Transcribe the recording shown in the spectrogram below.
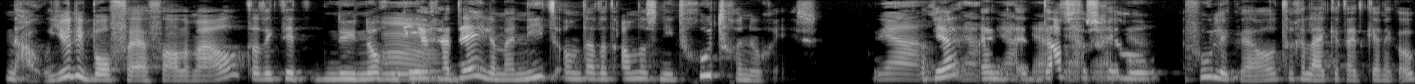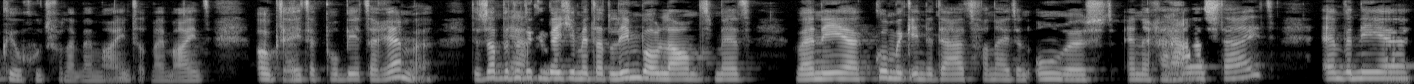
nou, jullie boffen even allemaal, dat ik dit nu nog meer ga mm. delen, maar niet omdat het anders niet goed genoeg is. Ja, ja, en dat verschil voel ik wel. Tegelijkertijd ken ik ook heel goed vanuit mijn mind dat mijn mind ook de hele tijd probeert te remmen. Dus dat bedoel ik een beetje met dat limbo-land, met wanneer kom ik inderdaad vanuit een onrust en een gehaastheid. En wanneer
